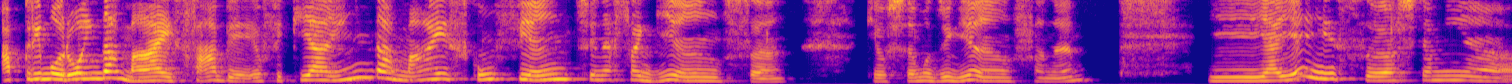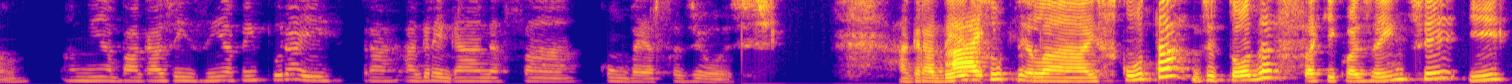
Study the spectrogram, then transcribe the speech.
aprimorou ainda mais, sabe? Eu fiquei ainda mais confiante nessa guiança, que eu chamo de guiança, né? E aí é isso, eu acho que a minha, a minha bagagenzinha vem por aí, para agregar nessa conversa de hoje. Agradeço Ai. pela escuta de todas aqui com a gente e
